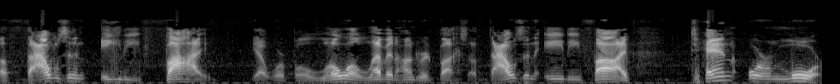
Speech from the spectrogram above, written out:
A 1085 Yeah, we're below 1100 bucks. 1085 10 or more.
